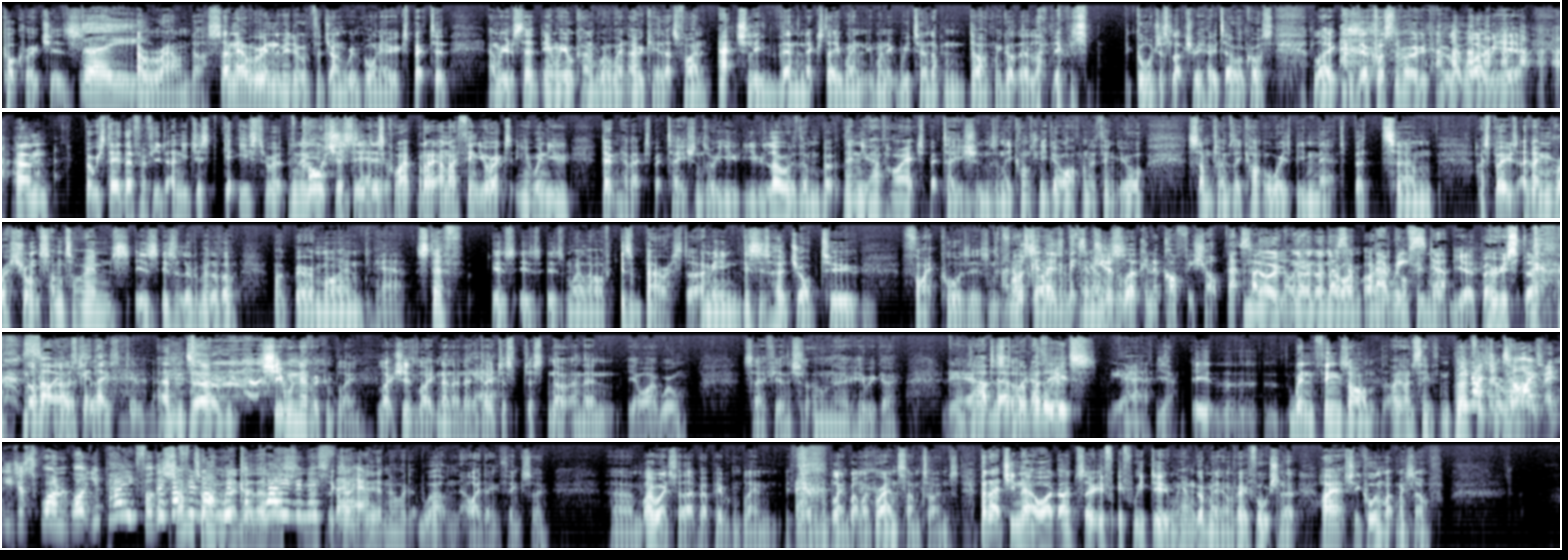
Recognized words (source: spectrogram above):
cockroaches Hey. around us. And now we're in the middle of the jungle in Borneo, you expect it. And we just said, you know, we all kind of went, okay, that's fine. Actually, then the next day when when it, we turned up in the dark and we got there, like there was a gorgeous luxury hotel across, like across the road. We were like, why are we here? Um, but we stayed there for a few days, and you just get used to it. You know, course you just it- it's quite. But I and I think your ex, you know, when you don't have expectations or you you lower them, but then you have high expectations and they constantly go up, and I think you're sometimes they can't always be met. But um, I suppose I mean restaurants sometimes is is a little bit of a bugbear of mine. Yeah. Steph is is is my other half is a barrister. I mean, this is her job to fight causes and. I always get those mixed up. everything She doesn't work in a coffee shop. That's like No, no, no, That's no. a I'm, I'm the coffee barista. man. Yeah, barista, not Sorry, a I always get those two. And um, she will never complain. Like she's like, no, no, no, Yeah. no just, just no. And then, yeah, well, I will. So if you, and she's like, oh no, here we go. Comes Yeah, I'm to start. But it's Yeah. yeah, it, when things aren't, I don't say them perfect You're perfect not a or right. tyrant. You just want what you paid for. There's nothing Sometimes wrong with I complaining, that's, is that's exactly there? it. No, I don't, well, no, I don't think so. Um, I won't say that about people complaining if they ever complain about my brand sometimes. But actually, no. I, I, so if, if we do, and we haven't got many. I'm very fortunate. I actually call them up myself.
